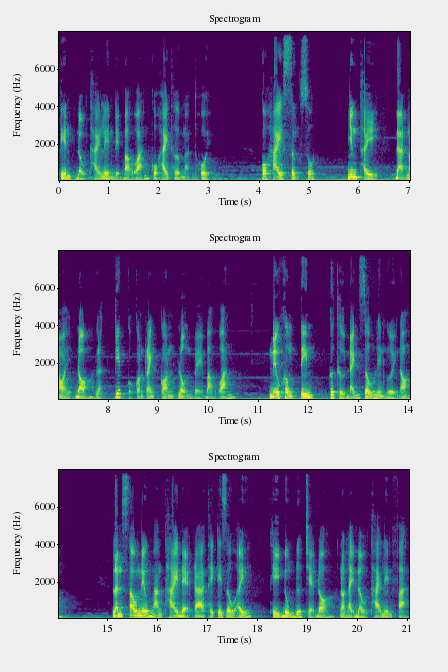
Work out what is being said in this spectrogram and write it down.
tiên đầu thai lên để báo oán cô hai thơ mà thôi. Cô hai sửng sốt, Nhưng thầy đã nói đó là kiếp của con ranh con lộn về báo oán. Nếu không tin, cứ thử đánh dấu lên người nó. Lần sau nếu mang thai đẻ ra thấy cái dấu ấy, Thì đúng đứa trẻ đó nó lại đầu thai lên phá.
